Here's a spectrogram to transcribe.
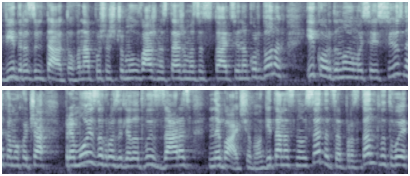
від результату. Вона пише, що ми уважно стежимо за ситуацією на кордонах і координуємося із союзниками. Хоча прямої загрози для Литви зараз не бачимо. Гітанас Науседа, це президент Литви,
